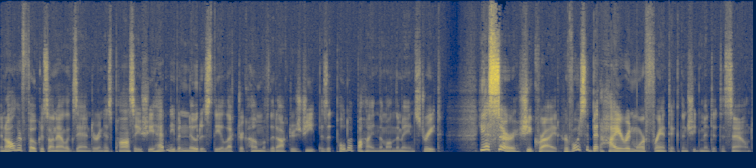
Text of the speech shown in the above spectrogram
In all her focus on Alexander and his posse, she hadn't even noticed the electric hum of the doctor's jeep as it pulled up behind them on the main street. Yes, sir, she cried, her voice a bit higher and more frantic than she'd meant it to sound.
